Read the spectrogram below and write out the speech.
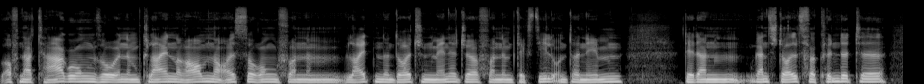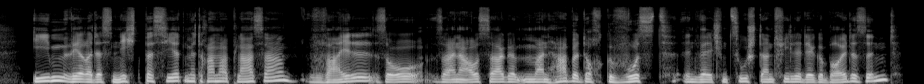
auf einer Tagung so in einem kleinen Raum eine Äußerung von einem leitenden deutschen Manager von einem Textilunternehmen, der dann ganz stolz verkündete, ihm wäre das nicht passiert mit Rama Plaza, weil, so seine Aussage, man habe doch gewusst, in welchem Zustand viele der Gebäude sind.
